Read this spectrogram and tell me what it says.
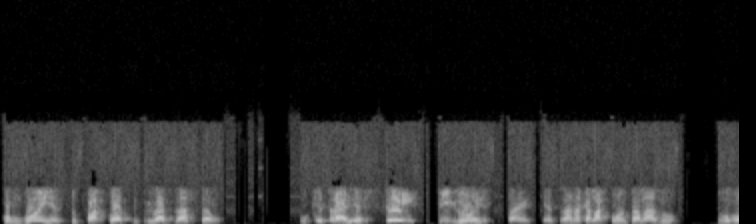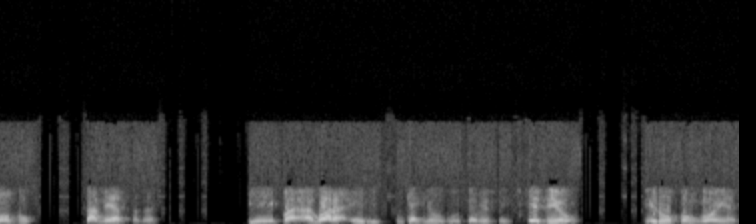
Congonhas do pacote de privatização, o que traria 6 bilhões para entrar naquela conta lá do, do rombo da meta. Né? E agora, ele, o que é que o, Temer fez? Cedeu, tirou Congonhas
